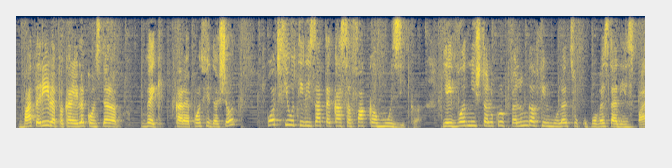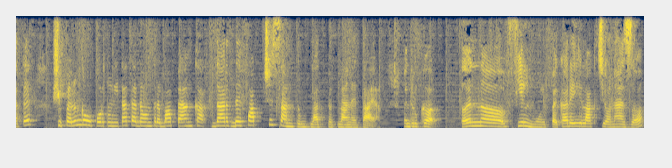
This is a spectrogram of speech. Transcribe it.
bateriile pe care le consideră vechi, care pot fi deșeuri, pot fi utilizate ca să facă muzică. Ei văd niște lucruri pe lângă filmulețul cu povestea din spate și pe lângă oportunitatea de a o întreba pe Anca, dar de fapt ce s-a întâmplat pe planeta aia? Pentru că în uh, filmul pe care îl acționează,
